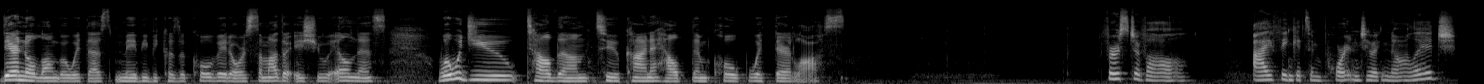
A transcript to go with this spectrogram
they're no longer with us, maybe because of COVID or some other issue, illness. What would you tell them to kind of help them cope with their loss? First of all, I think it's important to acknowledge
